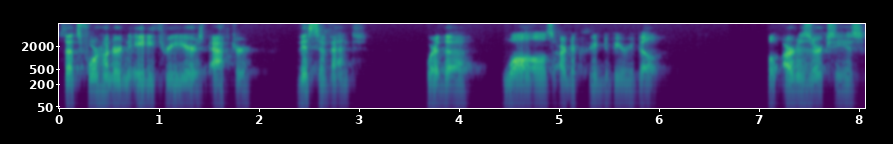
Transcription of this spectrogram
So that's 483 years after this event where the walls are decreed to be rebuilt. Well, Artaxerxes,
